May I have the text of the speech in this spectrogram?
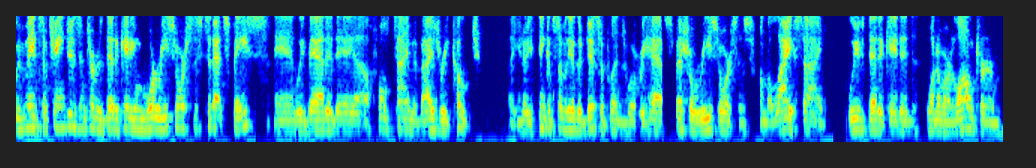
We've made some changes in terms of dedicating more resources to that space, and we've added a, a full time advisory coach uh, you know, you think of some of the other disciplines where we have special resources on the life side. We've dedicated one of our long term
